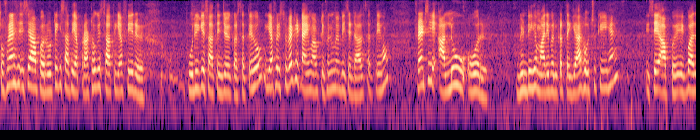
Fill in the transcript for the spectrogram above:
तो फ्रेंड्स इसे आप रोटी के साथ या पराठों के साथ या फिर पूरी के साथ एंजॉय कर सकते हो, या फिर सुबह के टाइम आप टिफ़िन में भी इसे डाल सकते हो। फ्रेंड्स ये आलू और भिंडी हमारी बनकर तैयार हो चुकी हैं। इसे आप एक बार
